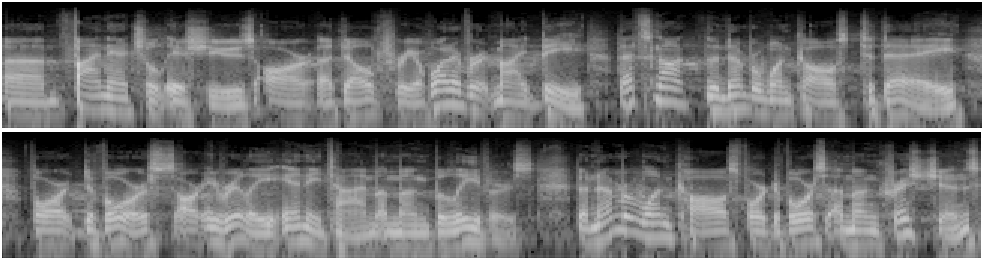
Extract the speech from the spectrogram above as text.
um, financial issues, or adultery, or whatever it might be. That's not the number one cause today for divorce, or really any time among believers. The number one cause for divorce among Christians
